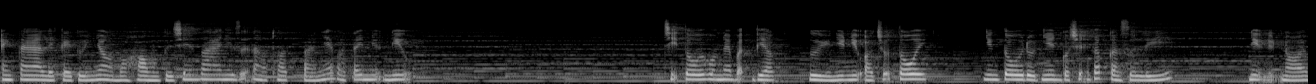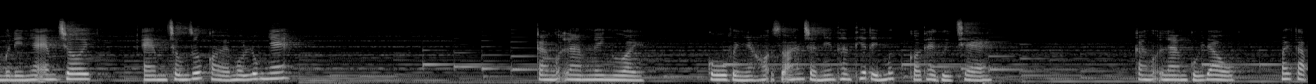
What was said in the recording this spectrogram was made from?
Anh ta lấy cái túi nhỏ màu hồng từ trên vai như diễn ảo thuật và nhét vào tay nịu nịu. Chị tôi hôm nay bận việc, gửi nịu nịu ở chỗ tôi, nhưng tôi đột nhiên có chuyện gấp cần xử lý. Nịu nịu nói muốn đến nhà em chơi, em trông giúp con bé một lúc nhé. Cao Ngọn Lam ngây người. Cô và nhà họ Doãn trở nên thân thiết đến mức có thể gửi trẻ. Cao Ngọn Lam cúi đầu, bắt gặp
